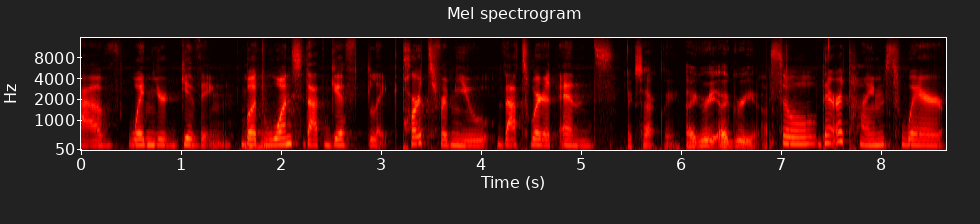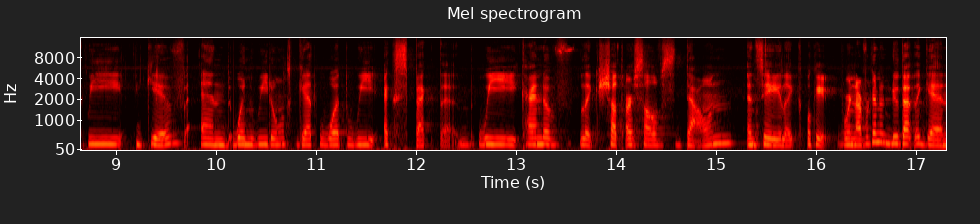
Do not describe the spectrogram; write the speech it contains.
have when you're giving. But mm-hmm. once that gift like parts from you that's where it ends Exactly. I agree. I agree. so there are times where we give and when we don't get what we expected we kind of like shut ourselves down and say like okay we're never gonna do that again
